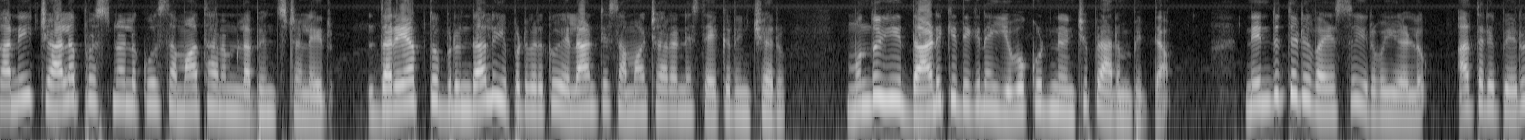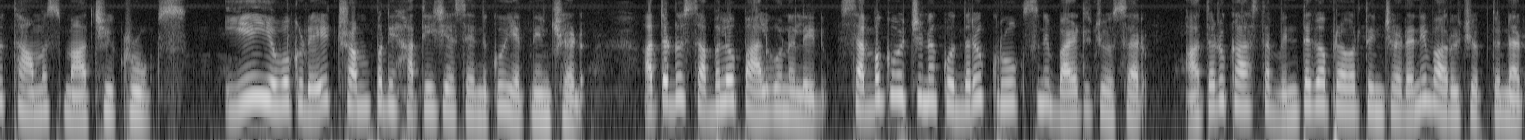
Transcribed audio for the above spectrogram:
కానీ చాలా ప్రశ్నలకు సమాధానం లభించడం లేదు. దర్యాప్తు బృందాలు ఇప్పటివరకు ఎలాంటి సమాచారాన్ని సేకరించారు? ముందు ఈ దాడికి దిగిన యువకుడి నుంచి ప్రారంభిద్దాం. నిందితుడి వయస్సు ఇరవై ఏళ్ళు. అతడి పేరు థామస్ మార్చి క్రూక్స్. ఈ యువకుడే ట్రంప్ని హత్య చేసేందుకు యత్నించాడు. అతడు సభలో పాల్గొనలేదు. సభకు వచ్చిన కొందరు క్రూక్స్ని బయట చూశారు. అతడు కాస్త వింతగా ప్రవర్తించాడని వారు చెప్తున్నారు.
